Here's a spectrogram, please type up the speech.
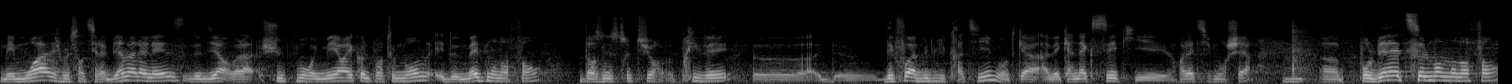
Mais moi, je me sentirais bien mal à l'aise de dire voilà, je suis pour une meilleure école pour tout le monde et de mettre mon enfant dans une structure privée, euh, de- des fois à but lucratif, ou en tout cas avec un accès qui est relativement cher, Mm. euh, pour le bien-être seulement de mon enfant.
